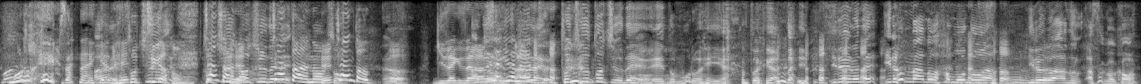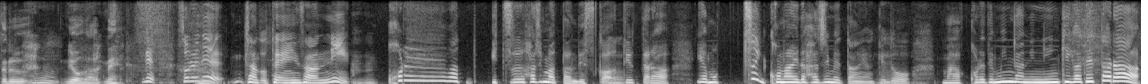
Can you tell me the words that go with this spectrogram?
モロヘイヤじゃないやえあれ途中違うんちゃんとあのちゃんとあのえちゃんとうん。ギザギザギザギザのやつ途中途中で、えっ、と、モロヘイヤの時があったり、いろいろね、いろんなあの刃物は、いろいろあの、あそこ変わってるようなね。でそれでちゃんと店員さんに「これはいつ始まったんですか?」って言ったら「いやもうついこの間始めたんやけど、まあこれでみんなに人気が出たら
